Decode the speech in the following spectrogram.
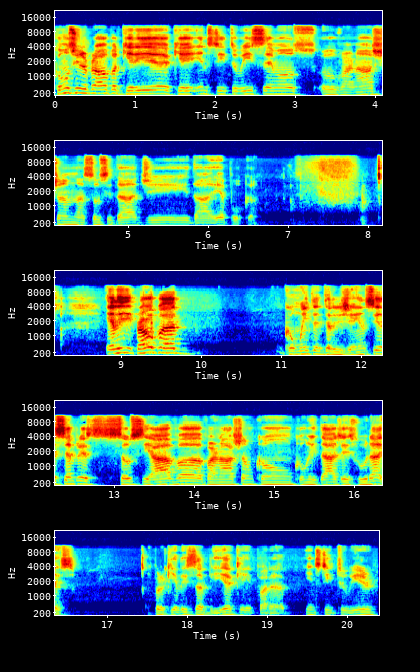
Como o Sri Prabhupada queria que instituíssemos o Varnashram na sociedade da época? Ele, Prabhupada com muita inteligência, sempre associava Varnashram com comunidades rurais, porque ele sabia que para instituir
